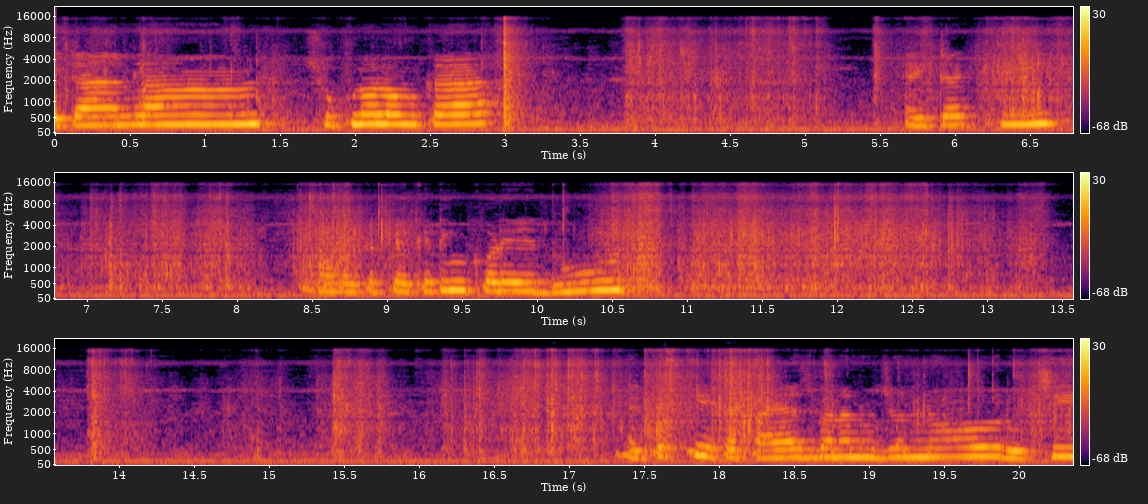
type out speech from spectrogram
এটা আনলাম শুকনো লঙ্কা, এটা কি? এটা প্যাকেটিং করে, দুধ। এটা কি? এটা পায়াস বানানোর জন্য রুচি।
